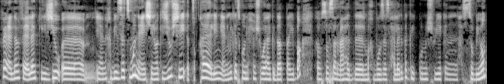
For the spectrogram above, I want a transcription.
فعلا فعلا كيجيو آه يعني خبيزات منعشين ما كيجيوش ثقالين يعني ملي كتكون الحشوه هكذا طيبة خصوصا مع هاد المخبوزات بحال هكذا كيكونوا شوية كنحسوا بهم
